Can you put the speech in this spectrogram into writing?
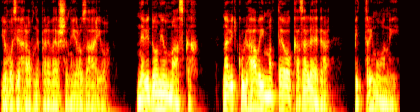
його зіграв неперевершений Розаріо, невідомі в масках навіть кульгавий Матео Казалегра, підтримуваний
